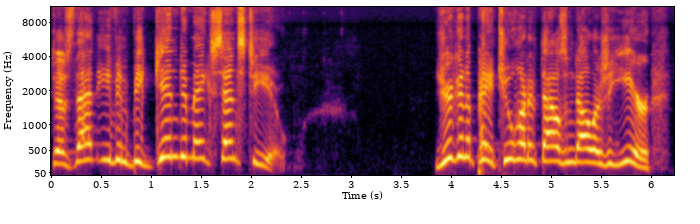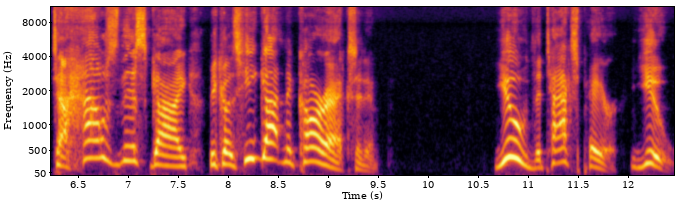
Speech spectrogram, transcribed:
Does that even begin to make sense to you? You're going to pay $200,000 a year to house this guy because he got in a car accident. You, the taxpayer, you.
